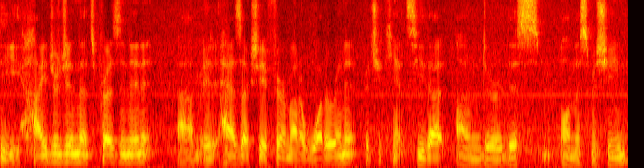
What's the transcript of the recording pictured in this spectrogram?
the hydrogen that's present in it. Um, it has actually a fair amount of water in it, but you can't see that under this on this machine.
